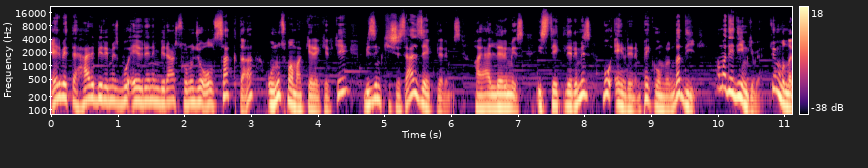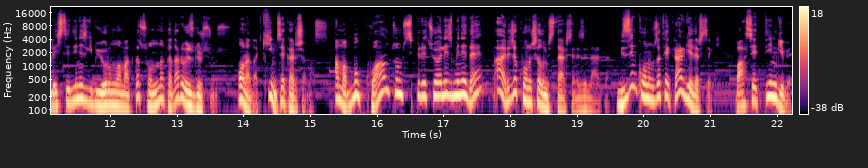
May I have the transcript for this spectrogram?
Elbette her birimiz bu evrenin birer sonucu olsak da unutmamak gerekir ki bizim kişisel zevklerimiz, hayallerimiz, isteklerimiz bu evrenin pek umrunda değil. Ama dediğim gibi tüm bunları istediğiniz gibi yorumlamakta sonuna kadar özgürsünüz. Ona da kimse karışamaz. Ama bu kuantum spiritüalizmini de ayrıca konuşalım isterseniz ileride. Bizim konumuza tekrar gelirsek, bahsettiğim gibi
